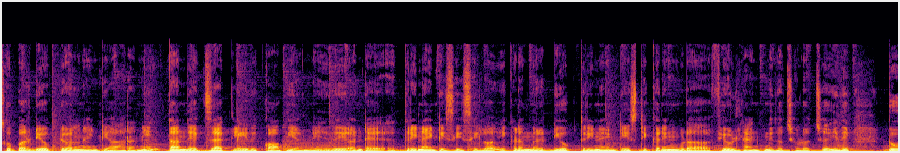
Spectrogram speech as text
super Duke twelve ninety R అని. దానిది ఎగ్జాక్ట్లీ ఇది కాపీ అండి. ఇది అంటే త్రీ నైంటీ సీసీలో ఇక్కడ మీరు డ్యూక్ త్రీ నైంటీ స్టిక్కరింగ్ కూడా ఫ్యూల్ ట్యాంక్ మీద చూడొచ్చు. ఇది టూ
